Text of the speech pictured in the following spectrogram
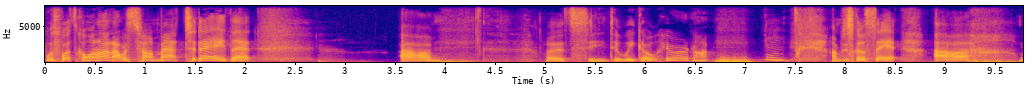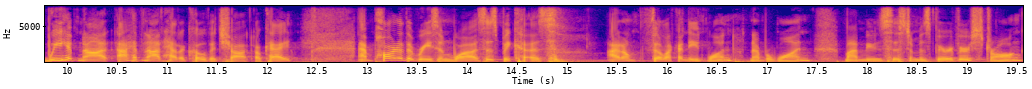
with what's going on. I was telling Matt today that, um, let's see, do we go here or not? Hmm. I'm just going to say it. Uh, we have not, I have not had a COVID shot, okay? And part of the reason was is because I don't feel like I need one, number one. My immune system is very, very strong.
